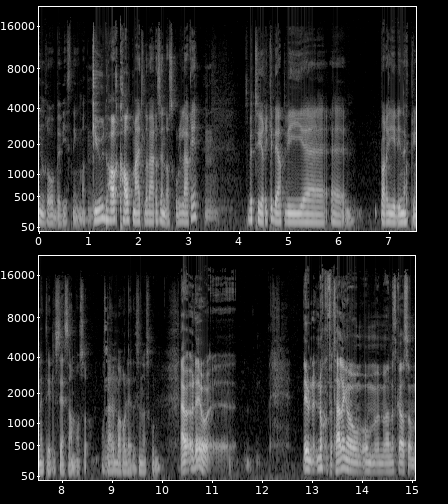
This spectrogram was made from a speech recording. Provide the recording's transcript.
indre overbevisning om at Gud har kalt meg til å være søndagsskolelærer, så betyr ikke det at vi eh, eh, bare gir de nøklene til Sesam også. og så er det bare å lede søndagsskolen. Ja, det er jo Det er jo noen fortellinger om, om mennesker som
